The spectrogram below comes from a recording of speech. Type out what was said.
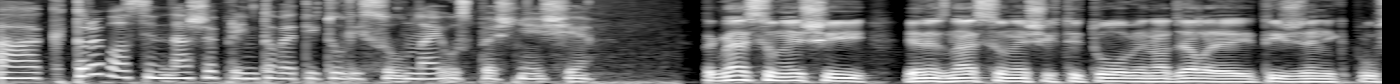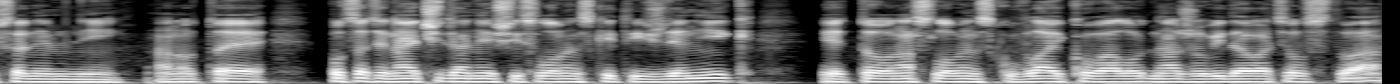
A ktoré vlastne naše printové tituly sú najúspešnejšie? Tak najsilnejší, jeden z najsilnejších titulov je naďalej týždenník plus 7 dní. Áno, to je v podstate najčítanejší slovenský týždenník. Je to na Slovensku vlajková loď nášho vydavateľstva.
